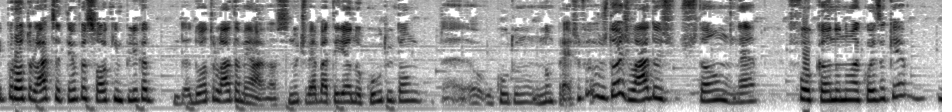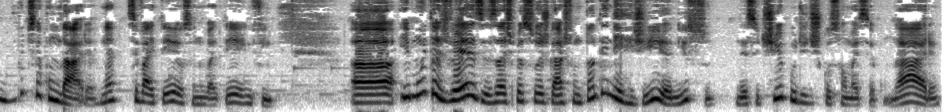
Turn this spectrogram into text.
E por outro lado, você tem o pessoal que implica do outro lado também. Ah, se não tiver bateria no culto, então é, o culto não presta. Os dois lados estão, né? Focando numa coisa que é muito secundária, né? Se vai ter ou se não vai ter, enfim. Uh, e muitas vezes as pessoas gastam tanta energia nisso, nesse tipo de discussão mais secundária,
